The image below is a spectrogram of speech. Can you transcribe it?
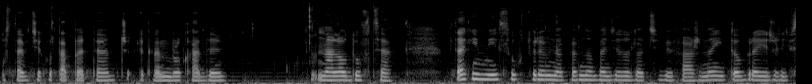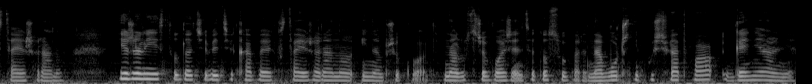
ustawić jako tapetę czy ekran blokady na lodówce. W takim miejscu, w którym na pewno będzie to dla Ciebie ważne i dobre, jeżeli wstajesz rano. Jeżeli jest to dla Ciebie ciekawe, jak wstajesz rano i na przykład na lustrze w łazience, to super. Na włóczniku światła genialnie.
